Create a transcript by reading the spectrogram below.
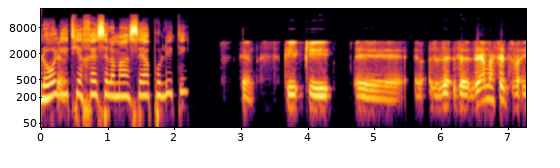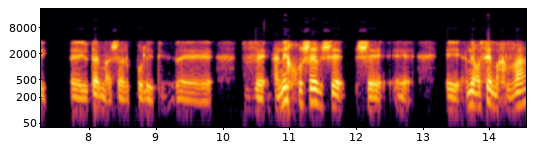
לא כן. להתייחס אל המעשה הפוליטי? כן, כי, כי אה, זה, זה, זה היה מעשה צבאי אה, יותר מאשר פוליטי. אה, ואני חושב שאני אה, עושה מחווה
